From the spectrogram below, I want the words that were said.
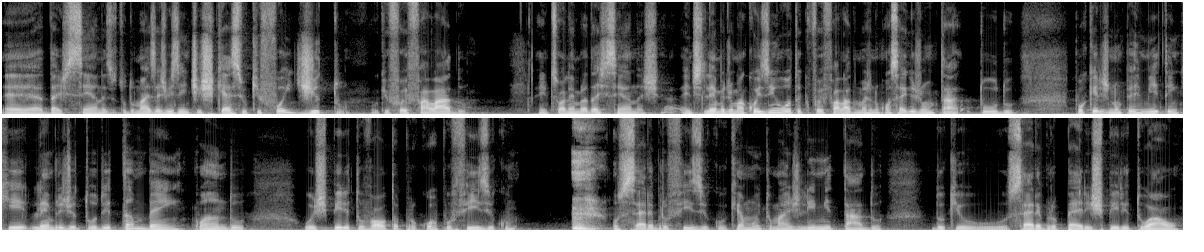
é, das cenas e tudo mais, às vezes a gente esquece o que foi dito, o que foi falado. A gente só lembra das cenas. A gente lembra de uma coisinha ou outra que foi falado, mas não consegue juntar tudo, porque eles não permitem que lembre de tudo. E também quando o espírito volta para o corpo físico, o cérebro físico, que é muito mais limitado do que o cérebro perispiritual,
